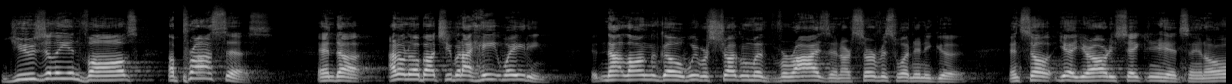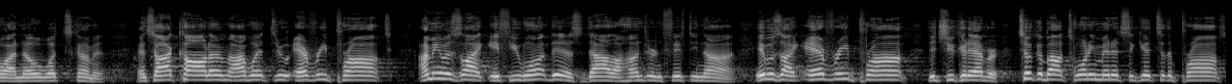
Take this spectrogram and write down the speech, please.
usually involves a process. And uh, I don't know about you, but I hate waiting. Not long ago, we were struggling with Verizon. Our service wasn't any good. And so, yeah, you're already shaking your head saying, Oh, I know what's coming. And so I called him. I went through every prompt. I mean, it was like, if you want this, dial 159. It was like every prompt that you could ever. Took about 20 minutes to get to the prompts.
